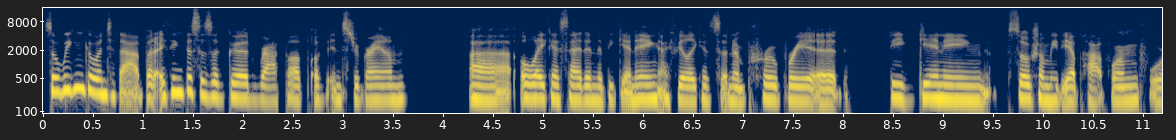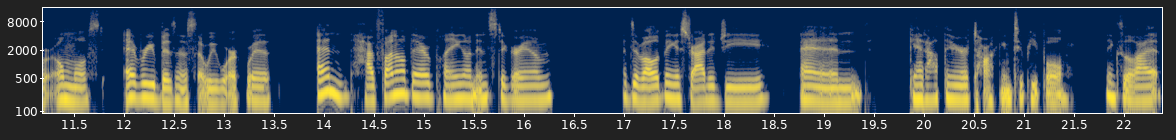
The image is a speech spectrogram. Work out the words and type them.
So we can go into that, but I think this is a good wrap up of Instagram. Uh, like I said in the beginning, I feel like it's an appropriate beginning social media platform for almost every business that we work with and have fun out there playing on Instagram, developing a strategy, and get out there talking to people. Thanks a lot.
